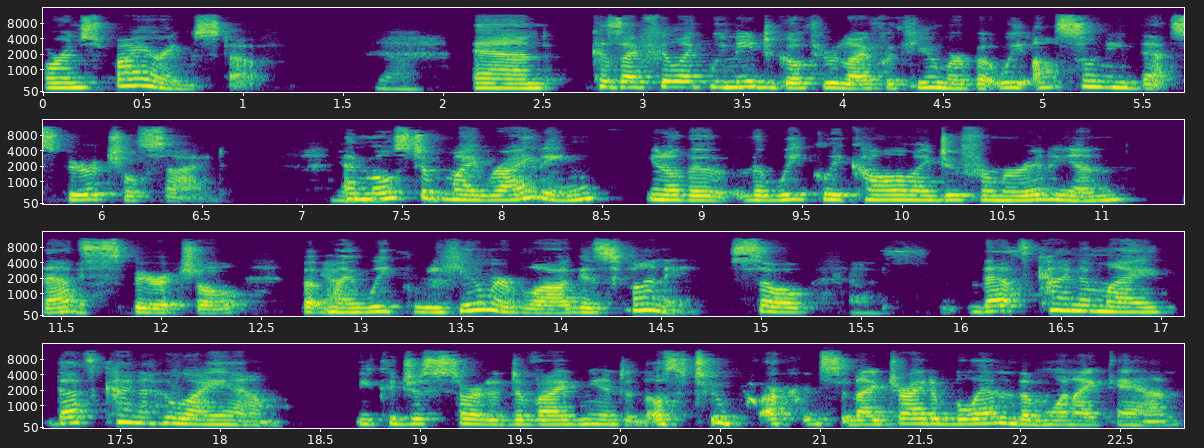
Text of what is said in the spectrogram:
or inspiring stuff. Yeah. And because I feel like we need to go through life with humor, but we also need that spiritual side. Yeah. And most of my writing, you know, the the weekly column I do for Meridian, that's spiritual, but Yeah. my weekly humor blog is funny. So Yes. that's kind of my that's kind of who I am. You could just sort of divide me into those two parts, and I try to blend them when I can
